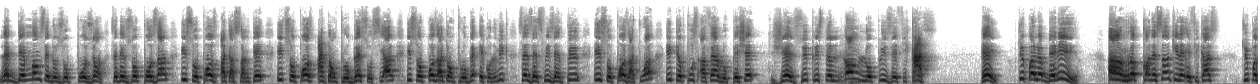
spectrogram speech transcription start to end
Les démons, c'est des opposants. C'est des opposants. Ils s'opposent à ta santé. Ils s'opposent à ton progrès social. Ils s'opposent à ton progrès économique. Ces esprits impurs, ils s'opposent à toi. Ils te poussent à faire le péché. Jésus-Christ, l'homme le plus efficace. Hey, tu peux le bénir. En reconnaissant qu'il est efficace, tu peux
